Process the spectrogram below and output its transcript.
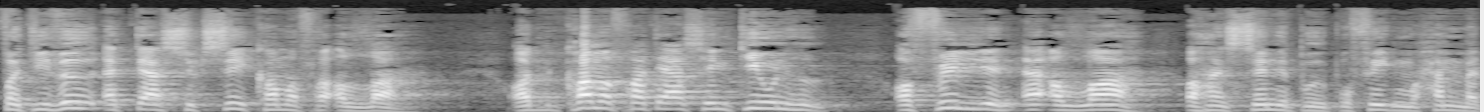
for de ved, at deres succes kommer fra Allah. Og den kommer fra deres hengivenhed og følgen af Allah og hans sendebud, profeten Muhammad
